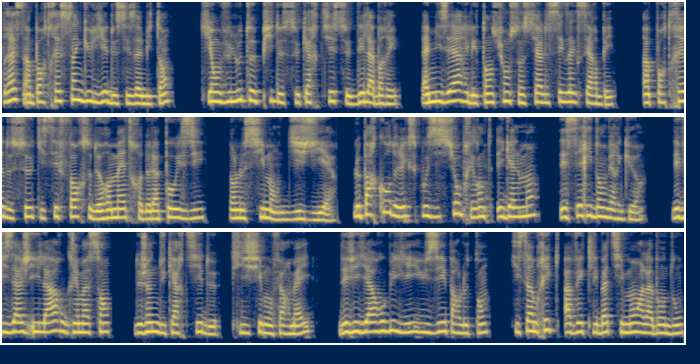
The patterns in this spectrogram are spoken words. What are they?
dresse un portrait singulier de ses habitants qui ont vu l'utopie de ce quartier se délabrer, la misère et les tensions sociales s'exacerber, un portrait de ceux qui s'efforcent de remettre de la poésie dans le ciment, dit JR. Le parcours de l'exposition présente également des séries d'envergure, des visages hilars ou grimaçants de jeunes du quartier de Clichy-Montfermeil, des vieillards oubliés, usés par le temps, qui s'imbriquent avec les bâtiments à l'abandon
